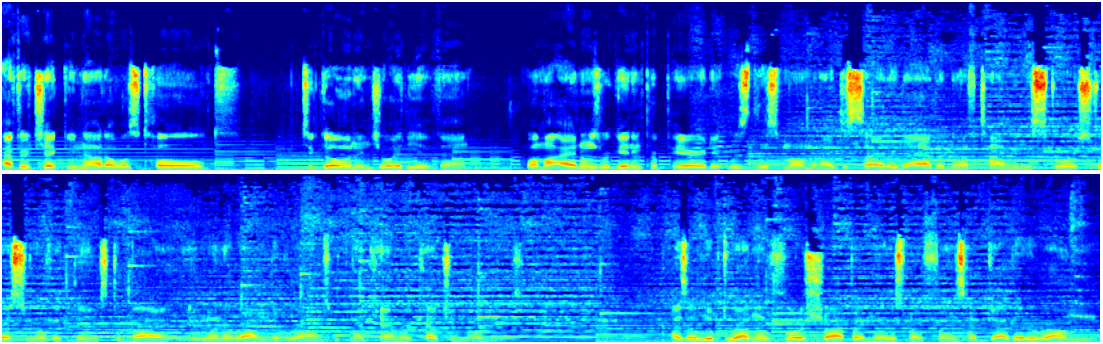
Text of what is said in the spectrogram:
After checking out, I was told to go and enjoy the event. While my items were getting prepared, it was this moment I decided to add enough time in the store stressing over things to buy and went around the grounds with my camera catching moments. As I looped around the Le Fleur shop, I noticed my friends had gathered around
